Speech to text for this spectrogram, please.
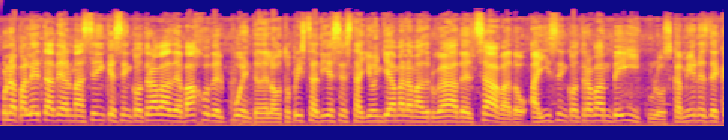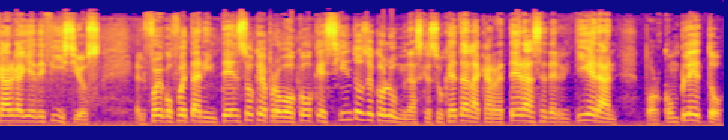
Una paleta de almacén que se encontraba debajo del puente de la autopista 10 estalló en llama la madrugada del sábado. Allí se encontraban vehículos, camiones de carga y edificios. El fuego fue tan intenso que provocó que cientos de columnas que sujetan la carretera se derritieran por completo.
